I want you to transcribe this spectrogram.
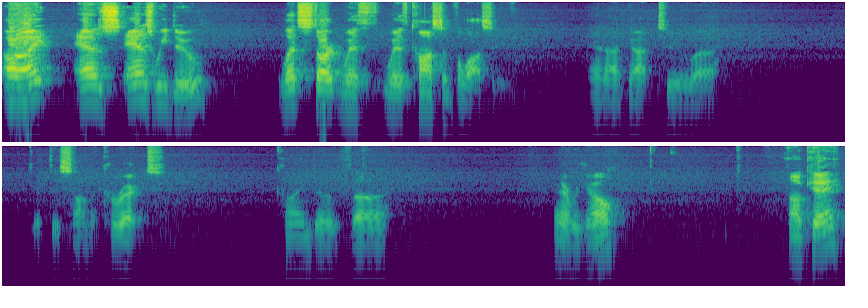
all right as as we do, let's start with with constant velocity, and I've got to uh, get this on the correct kind of. Uh, there we go. Okay,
